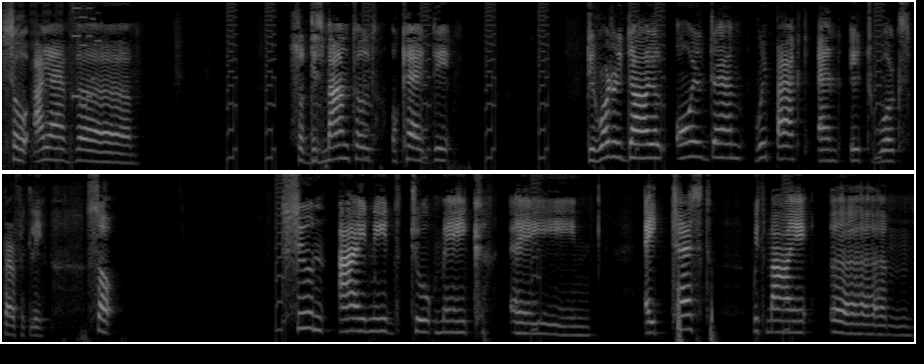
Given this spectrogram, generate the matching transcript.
so i have uh, so dismantled okay the the rotary dial oiled them repacked and it works perfectly. So soon I need to make a a test with my um,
